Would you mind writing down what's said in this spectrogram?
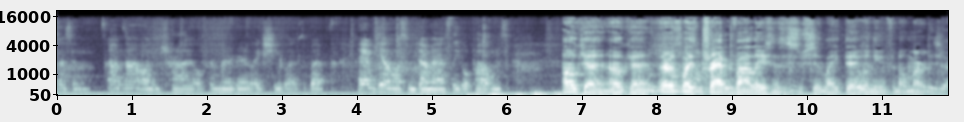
Listen, I'm not on trial for murder like she was, but I am dealing with some dumbass legal problems. Okay, okay. There was like some traffic violations and some shit like that. It wasn't even for no murders, y'all.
